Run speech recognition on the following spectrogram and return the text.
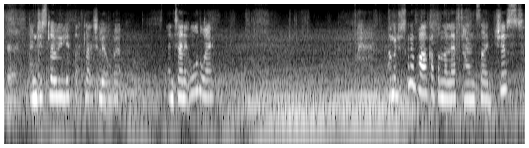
Okay. and just slowly lift that clutch a little bit, and turn it all the way. And we're just gonna park up on the left-hand side, just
